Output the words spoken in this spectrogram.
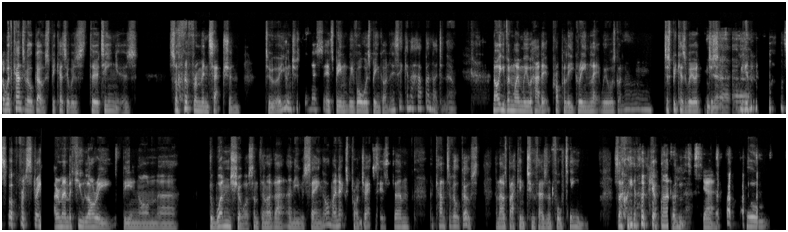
So with Canterville Ghost, because it was 13 years, sort of from inception to are you interested in this? It's been we've always been going, is it gonna happen? I don't know. Not even when we had it properly green lit, we always going, "Mm," just because we were just Yeah. so frustrated. I remember Hugh Laurie being on uh, the One Show or something like that, and he was saying, "Oh, my next project is um, the Canterville Ghost," and that was back in 2014. So you know, going on, Goodness. yeah, so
